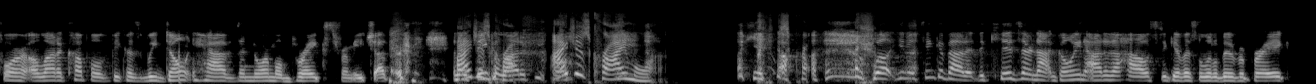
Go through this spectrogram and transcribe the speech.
for a lot of couples because we don't have the normal breaks from each other and i, I just think a cry. lot of people I just cry more. Well, you know, think about it. The kids are not going out of the house to give us a little bit of a break.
